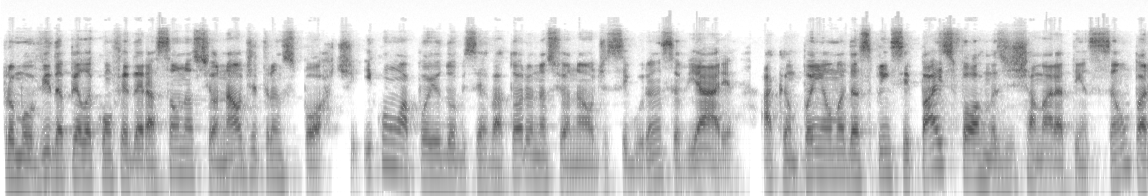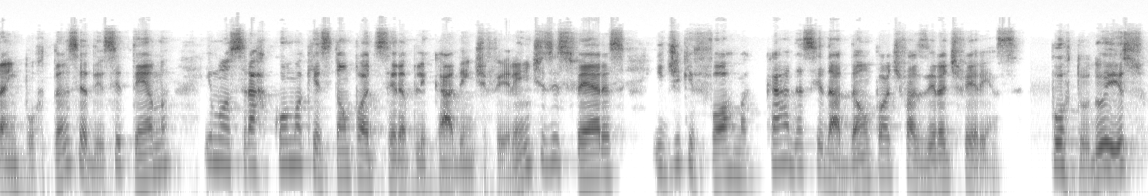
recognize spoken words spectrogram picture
Promovida pela Confederação Nacional de Transporte e com o apoio do Observatório Nacional de Segurança Viária, a campanha é uma das principais formas de chamar atenção para a importância desse tema e mostrar como a questão pode ser aplicada em diferentes esferas e de que forma cada cidadão pode fazer a diferença. Por tudo isso,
